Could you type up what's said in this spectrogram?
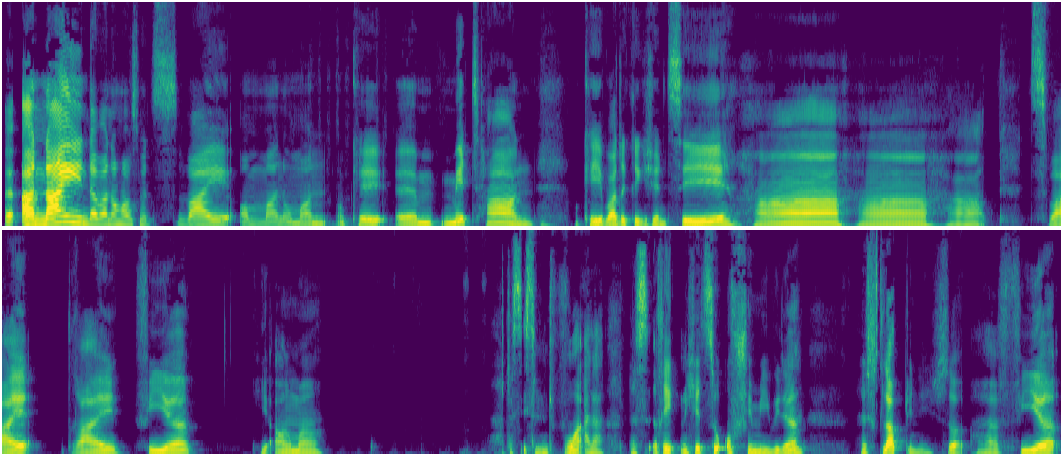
Äh, ah nein, da war noch was mit zwei. Oh Mann, oh Mann. Okay. Ähm, Methan. Okay, warte, kriege ich den C. H, H, H. Zwei, drei, vier. Hier auch nochmal. Das ist ein Wort, Alter. Das regt mich jetzt so auf Chemie wieder. Das glaubt ihr nicht. So, vier,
